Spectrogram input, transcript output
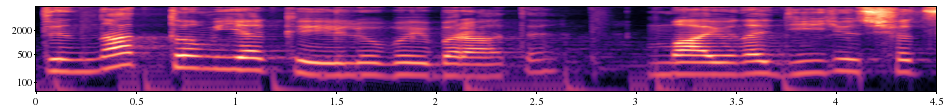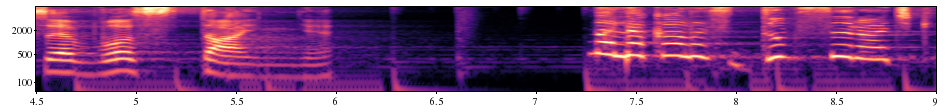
Ти надто м'який, любий брате. Маю надію, що це востаннє. Налякались до всирачки.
